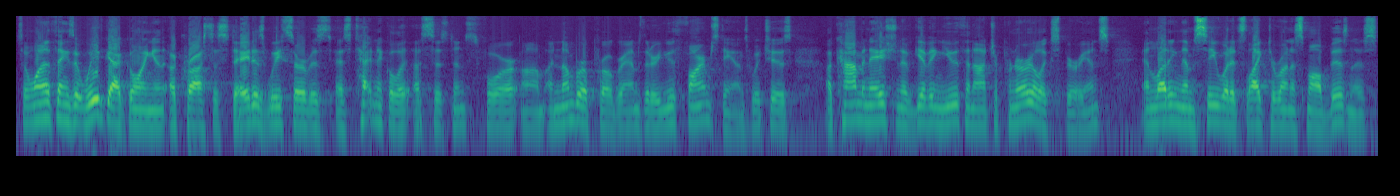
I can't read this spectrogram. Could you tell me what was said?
So, one of the things that we've got going in, across the state is we serve as, as technical assistants for um, a number of programs that are youth farm stands, which is a combination of giving youth an entrepreneurial experience and letting them see what it's like to run a small business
